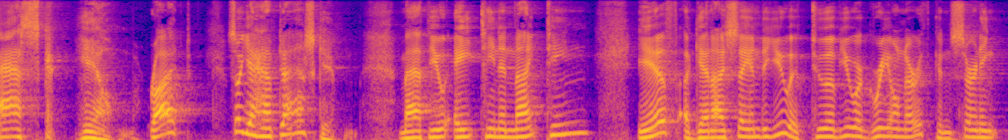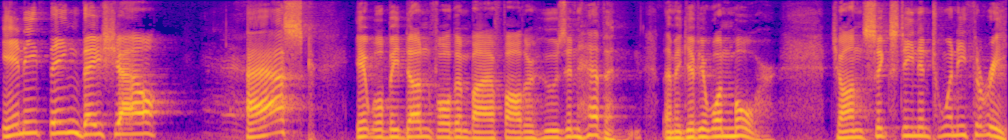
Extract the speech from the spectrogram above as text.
ask him? Right? So you have to ask him. Matthew 18 and 19. If, again I say unto you, if two of you agree on earth concerning anything they shall ask, it will be done for them by a Father who's in heaven. Let me give you one more. John 16 and 23.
